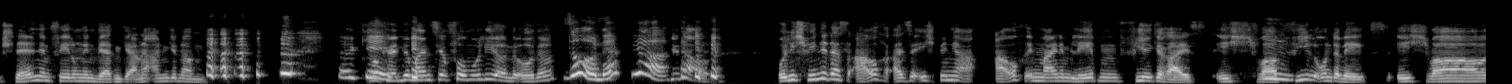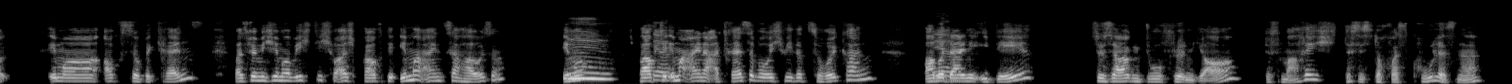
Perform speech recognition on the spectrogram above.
Stellenempfehlungen werden gerne angenommen. okay. So könnte man es ja formulieren, oder? So, ne? Ja. Genau. Und ich finde das auch, also ich bin ja auch in meinem Leben viel gereist. Ich war Hm. viel unterwegs. Ich war immer auch so begrenzt. Was für mich immer wichtig war, ich brauchte immer ein Zuhause. Immer. Hm, Ich brauchte Ja. immer eine Adresse, wo ich wieder zurück kann. Aber Ja. deine Idee, zu sagen, du für ein Jahr, das mache ich, das ist doch was Cooles, ne?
